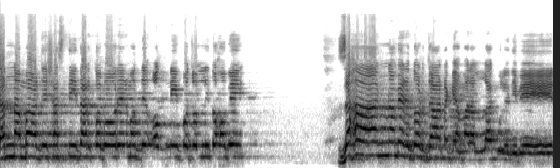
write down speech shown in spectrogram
চার নাম্বার যে শাস্তি তার কবরের মধ্যে অগ্নি প্রজ্বলিত হবে জাহান নামের দরজাটাকে আমার আল্লাহ খুলে দিবেন।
